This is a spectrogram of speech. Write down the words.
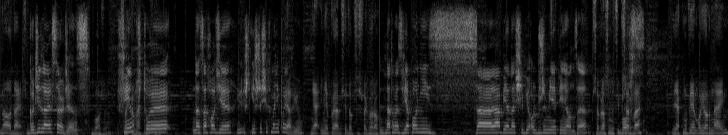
No dajesz. Godzilla Resurgence. Boże. Film, który na zachodzie jeszcze się chyba nie pojawił. Nie, i nie pojawi się do przyszłego roku. Natomiast w Japonii z- zarabia na siebie olbrzymie pieniądze. Przepraszam, że ci w- przerwę. Jak mówiłem o Your Name,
